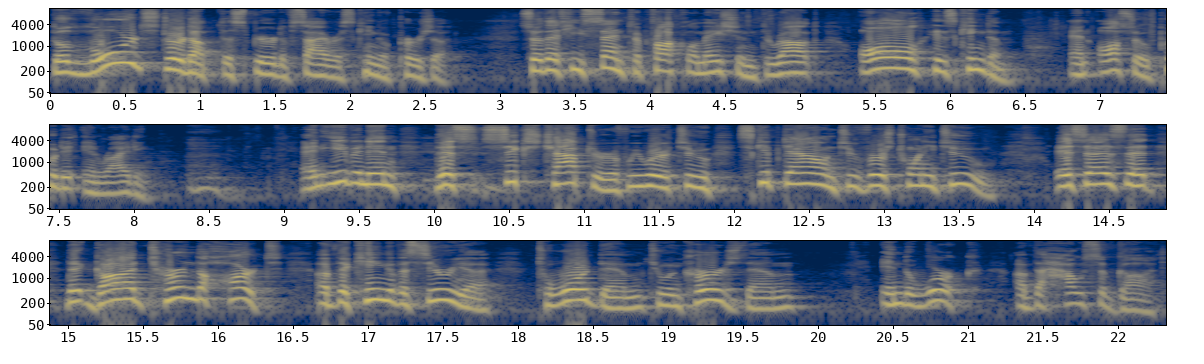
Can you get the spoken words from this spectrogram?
the Lord stirred up the spirit of Cyrus, king of Persia, so that he sent a proclamation throughout all his kingdom and also put it in writing. And even in this sixth chapter, if we were to skip down to verse 22, it says that, that God turned the heart of the king of Assyria toward them to encourage them in the work of the house of God.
